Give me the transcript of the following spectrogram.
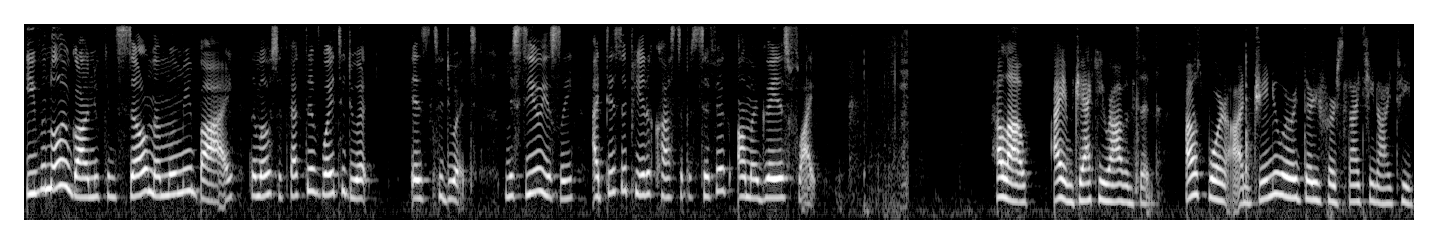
Even though I'm gone, you can still remember me by the most effective way to do it is to do it. Mysteriously, I disappeared across the Pacific on my greatest flight. Hello, I am Jackie Robinson. I was born on January 31st, 1919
